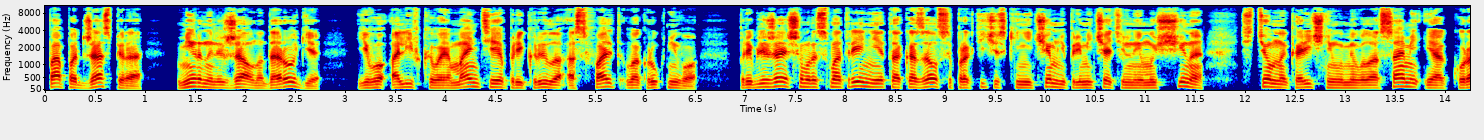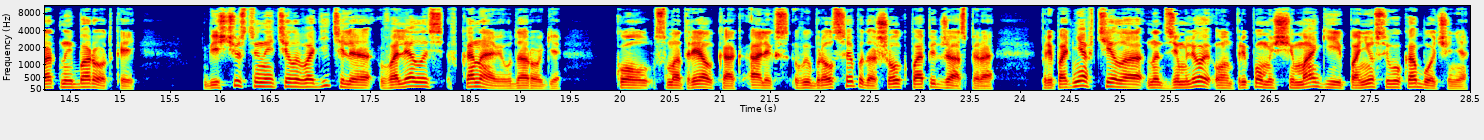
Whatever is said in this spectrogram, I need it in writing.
Папа Джаспера мирно лежал на дороге, его оливковая мантия прикрыла асфальт вокруг него. При ближайшем рассмотрении это оказался практически ничем не примечательный мужчина с темно-коричневыми волосами и аккуратной бородкой. Бесчувственное тело водителя валялось в канаве у дороги. Кол смотрел, как Алекс выбрался, подошел к папе Джаспера. Приподняв тело над землей, он при помощи магии понес его к обочине.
